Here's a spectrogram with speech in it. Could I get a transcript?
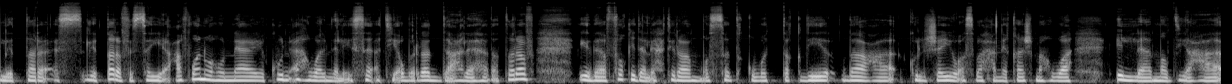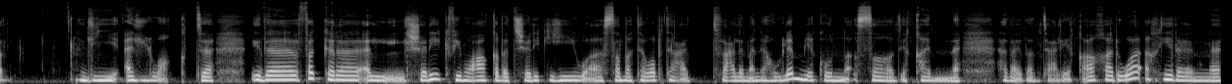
للطرف, السيء. عفوا وهنا يكون أهون من الإساءة أو الرد على هذا الطرف. إذا فقد الاحترام والصدق والتقدير ضاع كل شيء وأصبح النقاش ما هو إلا مضيعه للوقت. إذا فكر الشريك في معاقبة شريكه وصمت وابتعد فاعلم أنه لم يكن صادقا. هذا أيضا تعليق آخر. وأخيرا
